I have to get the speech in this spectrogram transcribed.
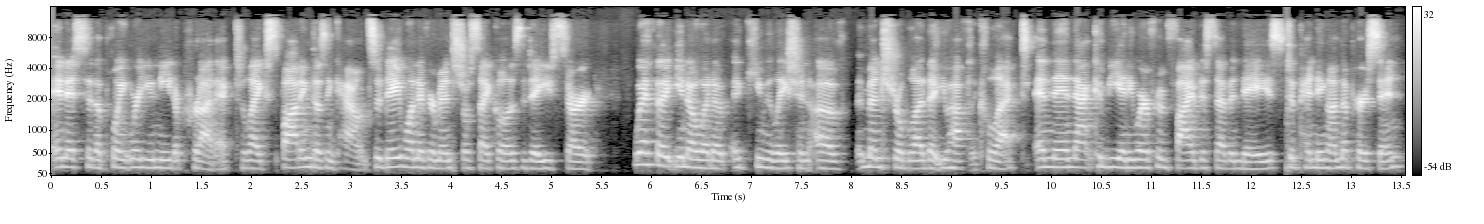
And it's to the point where you need a product. Like spotting doesn't count. So day one of your menstrual cycle is the day you start with a, you know, an accumulation of menstrual blood that you have to collect. And then that can be anywhere from five to seven days, depending on the person.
